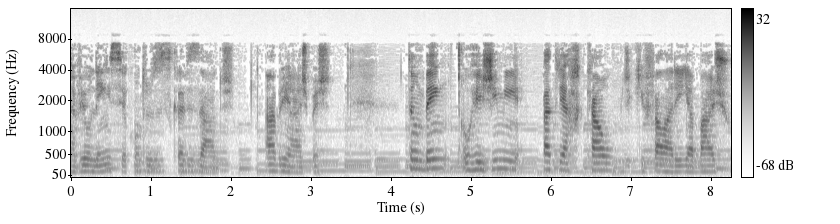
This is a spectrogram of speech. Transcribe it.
a violência contra os escravizados. Abre aspas. Também o regime patriarcal de que falarei abaixo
